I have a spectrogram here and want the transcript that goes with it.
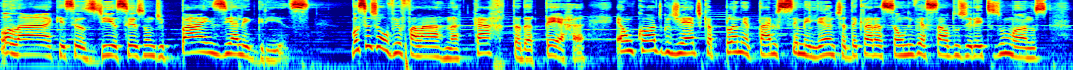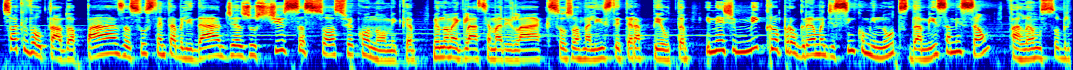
Olá, que seus dias sejam de paz e alegrias. Você já ouviu falar na Carta da Terra? É um código de ética planetário semelhante à Declaração Universal dos Direitos Humanos, só que voltado à paz, à sustentabilidade e à justiça socioeconômica. Meu nome é Glácia Marilac, sou jornalista e terapeuta, e neste microprograma de cinco minutos da Missa Missão, falamos sobre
